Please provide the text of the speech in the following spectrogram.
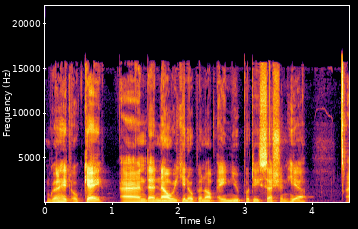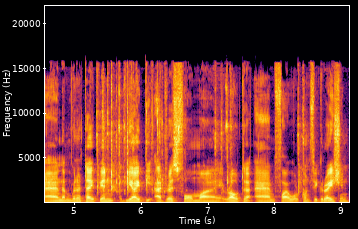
I'm going to hit OK. And uh, now we can open up a new PuTTY session here. And I'm going to type in the IP address for my router and firewall configuration,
